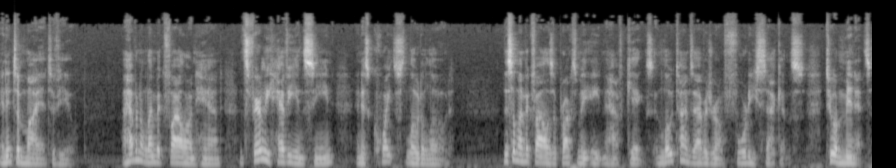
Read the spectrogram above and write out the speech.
and into Maya to view. I have an Alembic file on hand that's fairly heavy in scene and is quite slow to load. This Alembic file is approximately 8.5 gigs, and load times average around 40 seconds to a minute.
